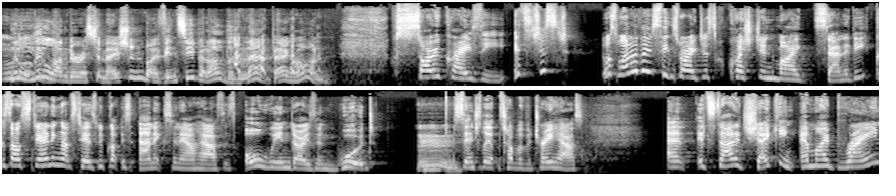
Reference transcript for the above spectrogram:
Little mm. little underestimation by Vincy, but other than that, bang on. so crazy. It's just, it was one of those things where I just questioned my sanity because I was standing upstairs. We've got this annex in our house, it's all windows and wood, mm. essentially at the top of a treehouse. And it started shaking, and my brain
